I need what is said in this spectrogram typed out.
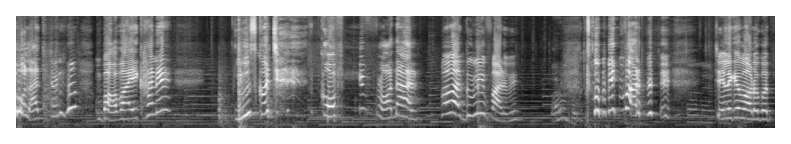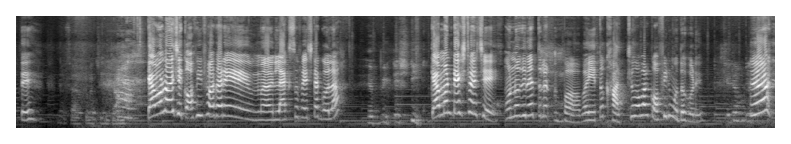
গোলার জন্য বাবা এখানে ইউজ করছে কফি প্রদান। বাবা তুমি পারবে। পারো তুমি পারবে ছেলেকে বড় করতে। কেমন হয়েছে কফি ফ্রদারে ল্যাক্সো ফেসটা গোলা? হেভি টেস্টি কেমন টেস্ট হয়েছে? অন্য দিনের তুলনায় বাবা এ তো খাচ্ছেও আবার কফির মতো করে। হ্যাঁ?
